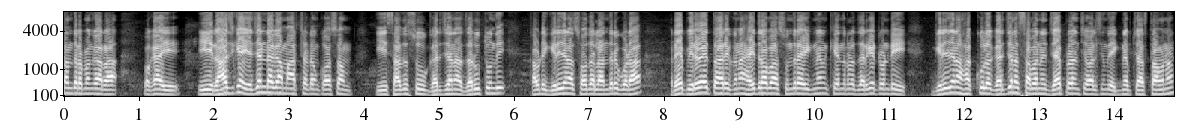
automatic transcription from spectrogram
సందర్భంగా రా ఒక ఈ రాజకీయ ఎజెండాగా మార్చడం కోసం ఈ సదస్సు గర్జన జరుగుతుంది. కాబట్టి గిరిజన సోదరులందరూ కూడా రేపు ఇరవై తారీఖున హైదరాబాద్ సుందర విజ్ఞాన కేంద్రంలో జరిగేటువంటి గిరిజన హక్కుల గర్జన సభను జయప్రదం చేయవలసిందే విజ్ఞప్తి చేస్తా ఉన్నాం.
